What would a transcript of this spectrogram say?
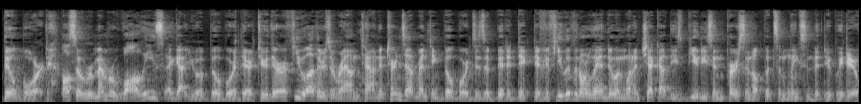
Billboard. Also, remember Wally's? I got you a billboard there too. There are a few others around town. It turns out renting billboards is a bit addictive. If you live in Orlando and want to check out these beauties in person, I'll put some links in the doobly-doo.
